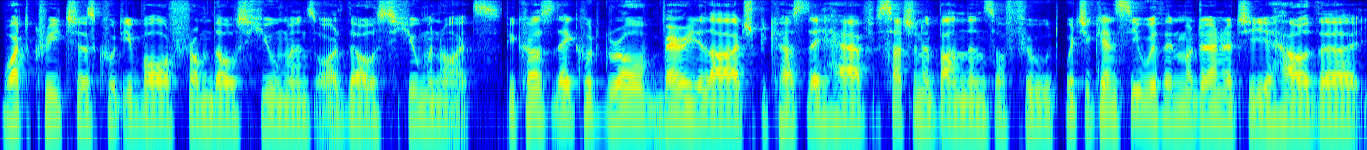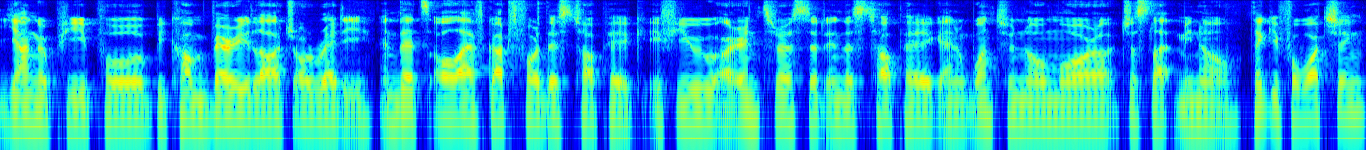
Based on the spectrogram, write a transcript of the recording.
what creatures could evolve from those humans or those humanoids. Because they could grow very large because they have such an abundance of food which you can see within modernity how the younger people become very large already. And that's all I've got for this topic. If you are interested in this topic and want to know more just let me know. Thank you for watching.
